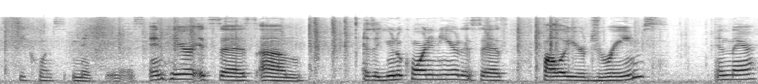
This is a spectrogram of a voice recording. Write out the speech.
sequence mix is. In here it says, um, there's a unicorn in here that says, follow your dreams in there.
